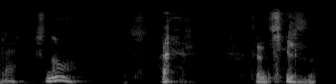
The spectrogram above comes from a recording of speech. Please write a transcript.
Claro. Pues no. ¿no?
